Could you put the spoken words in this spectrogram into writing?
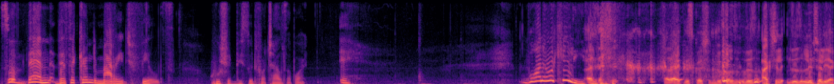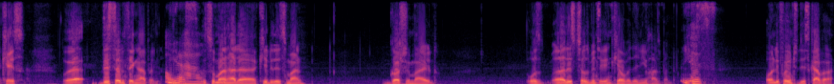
So then the second marriage fails. Who should be sued for child support? Eh. Bwana wakili. I like this question because there's actually there's literally a case where this same thing happened. Oh Yes. wow. This woman had a kid with this man, got remarried. Was uh, this child being taken care of by the new husband? Yes. Only for him to discover,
